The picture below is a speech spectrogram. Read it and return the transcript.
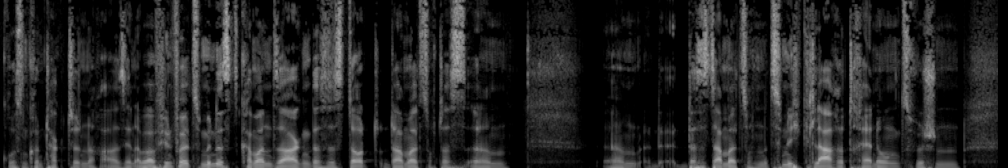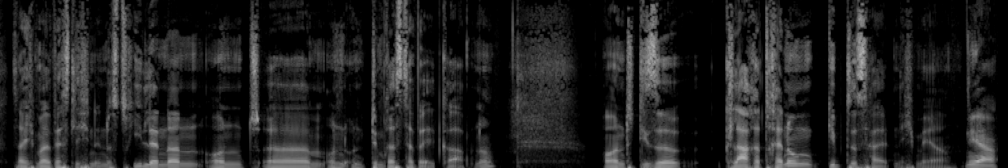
großen Kontakte nach Asien. Aber auf jeden Fall zumindest kann man sagen, dass es dort damals noch das, ähm, ähm, dass es damals noch eine ziemlich klare Trennung zwischen, sag ich mal, westlichen Industrieländern und, ähm, und, und dem Rest der Welt gab, ne? Und diese klare Trennung gibt es halt nicht mehr. Ja.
